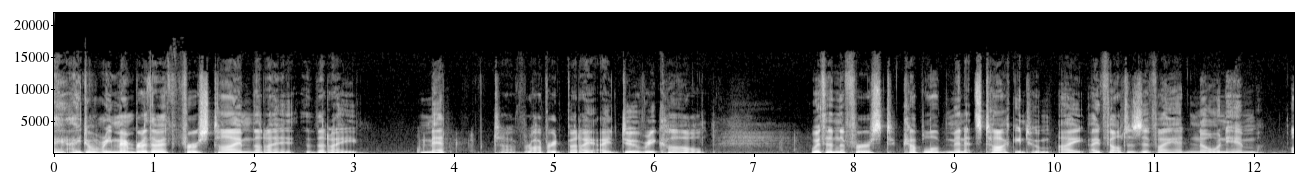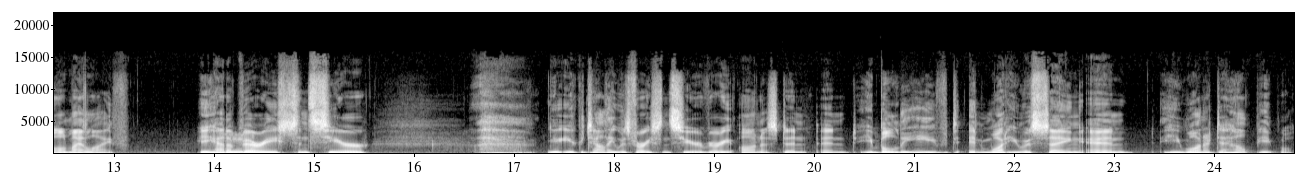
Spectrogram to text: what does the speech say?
I, I don't remember the first time that I that I met uh, Robert, but I, I do recall within the first couple of minutes talking to him, I, I felt as if I had known him all my life. He had a very sincere. You, you could tell he was very sincere, very honest, and, and he believed in what he was saying, and he wanted to help people.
